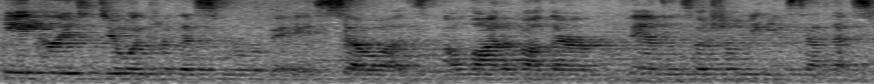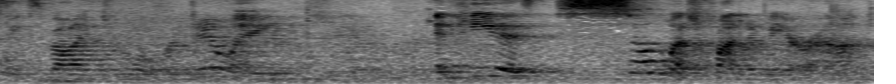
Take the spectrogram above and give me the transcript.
He agreed to do it for this movie. So as a lot of other fans on social media said, that speaks volumes for what we're doing. And he is so much fun to be around.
